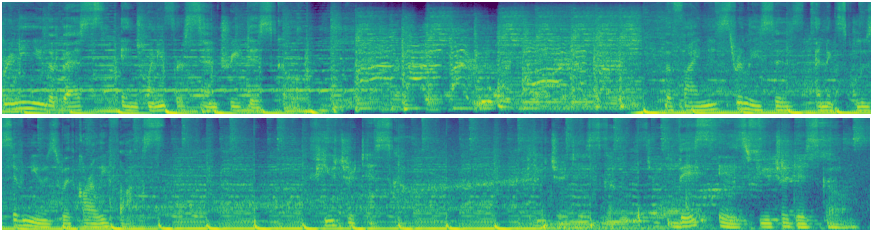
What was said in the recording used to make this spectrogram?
Bringing you the best in 21st century disco. The finest releases and exclusive news with Carly Fox. Future Disco. Future Disco. This is Future Disco.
